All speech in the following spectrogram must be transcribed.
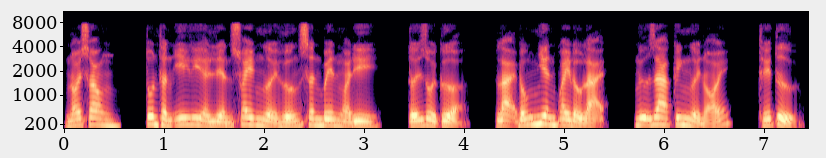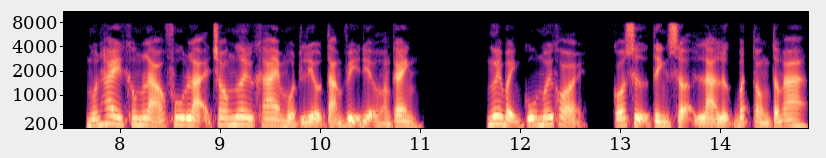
Nói xong, tôn thần y liền xoay người hướng sân bên ngoài đi, tới rồi cửa, lại bỗng nhiên quay đầu lại, ngựa ra kinh người nói, thế tử, muốn hay không lão phu lại cho ngươi khai một liều tám vị địa hoàng canh. Ngươi bệnh cũ mới khỏi, có sự tình sợ là lực bất tòng tâm A.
